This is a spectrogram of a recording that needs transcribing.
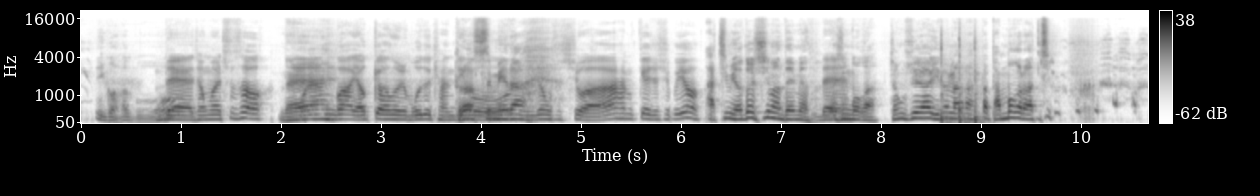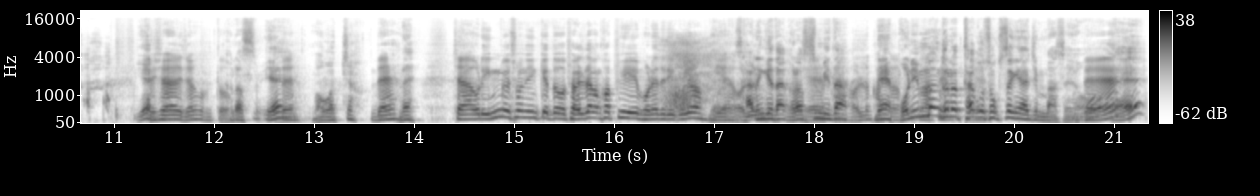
이거 하고 네, 정말 추석 네. 고난과 역경을 모두 견디고 그렇습니다. 윤정수 씨와 함께 해주시고요. 아침 8시만 되면 네. 오승모가 정수야 일어나라 밥 먹으러 왔지 예. 드셔야죠, 그럼 또. 그렇습니다 예 네. 먹었죠 네. 네. 자, 우리 익명초님께도 별다방 커피 보내드리고요. 예, 얼른- 사는 게다 예, 그렇습니다. 다 얼른 네, 본인만 하세요. 그렇다고 예. 속상해하지 마세요. 네. 네.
